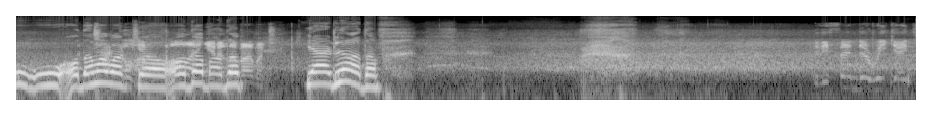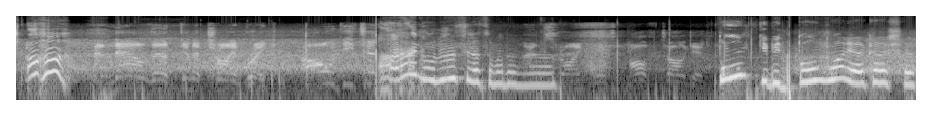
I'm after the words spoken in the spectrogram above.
Oo, adama bak ya. Adam adam. Yerli adam. Aha! Ay onun sırası bana ya. Dong gibi. Dong var ya arkadaşlar.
